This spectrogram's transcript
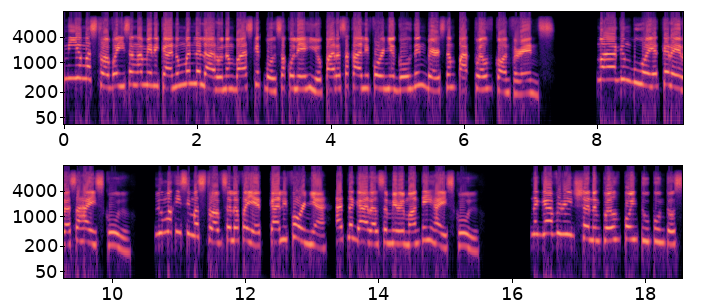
Mia Mastrov ay isang Amerikanong manlalaro ng basketball sa kolehiyo para sa California Golden Bears ng Pac-12 Conference. Maagang buhay at karera sa high school. Lumaki si Mastrov sa Lafayette, California, at nag-aral sa Miramonte High School. Nag-average siya ng 12.2 puntos,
